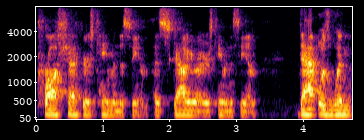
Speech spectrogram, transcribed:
cross checkers came in to see him, as scouting writers came in to see him, that was when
